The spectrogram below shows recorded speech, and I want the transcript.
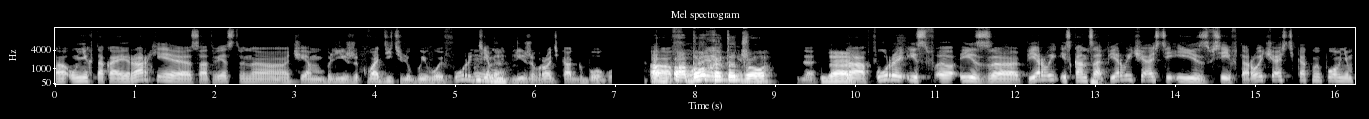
А, У них такая иерархия, соответственно, чем ближе к водителю боевой фуры, тем Да. ты ближе вроде как к богу. а, а а бог фуры- это Джо. Да. Да. Да, фуры из, э, из э, первой, из конца первой части и из всей второй части, как мы помним,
